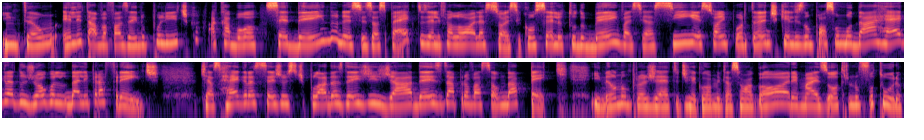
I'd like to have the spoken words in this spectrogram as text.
Então, ele estava fazendo política, acabou cedendo nesses aspectos. Ele falou: olha só, esse conselho tudo bem, vai ser assim, é só importante que eles não possam mudar a regra do jogo dali para frente. Que as regras sejam estipuladas desde já, desde a aprovação da PEC. E não num projeto de regulamentação agora e mais outro no futuro.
